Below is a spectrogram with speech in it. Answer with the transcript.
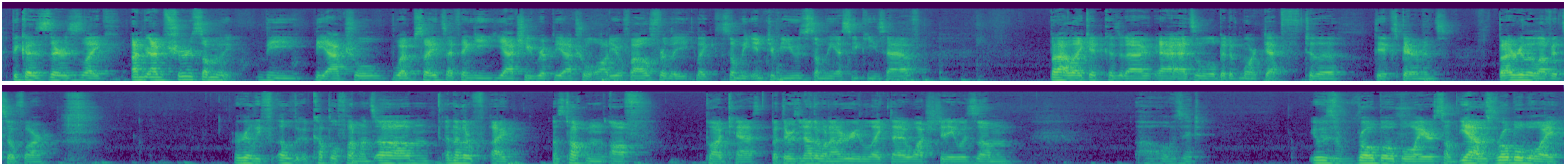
because there's like I'm, I'm sure some of the, the the actual websites I think he, he actually ripped the actual audio files for the like some of the interviews some of the SCPs have but I like it because it adds a little bit of more depth to the the experiments. But I really love it so far. Really a, a couple of fun ones. Um another I, I was talking off podcast but there was another one I really liked that I watched today was um oh what was it? It was Robo Boy or something. Yeah, it was Robo Boy,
